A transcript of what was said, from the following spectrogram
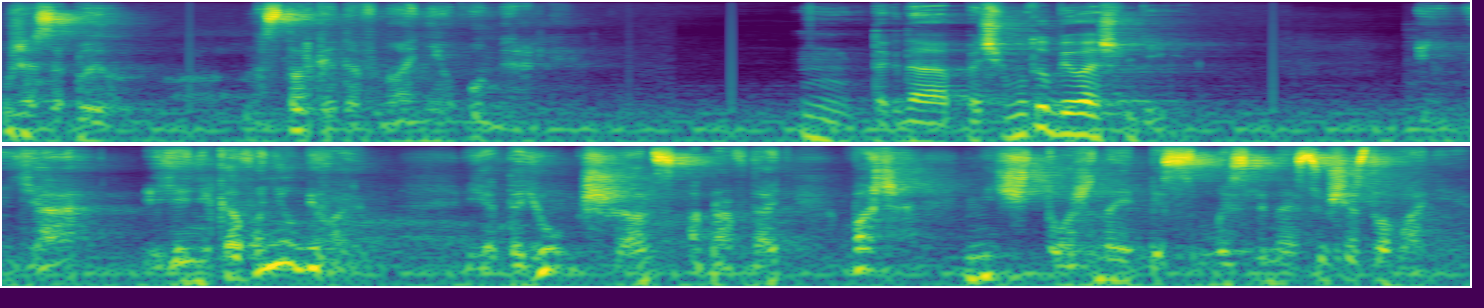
уже забыл. Настолько давно они умерли. Тогда почему ты убиваешь людей? Я? Я никого не убиваю. Я даю шанс оправдать ваше ничтожное бессмысленное существование.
